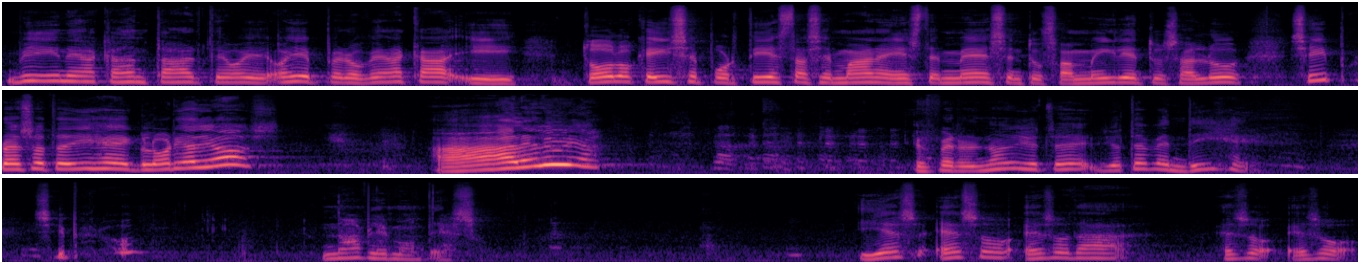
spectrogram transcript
vine a cantarte, oye, oye, pero ven acá y todo lo que hice por ti esta semana y este mes, en tu familia, en tu salud. Sí, por eso te dije, gloria a Dios. Aleluya. Pero no, yo te, bendije. Sí, pero no hablemos de eso. Y eso, eso, eso da, eso, eso,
